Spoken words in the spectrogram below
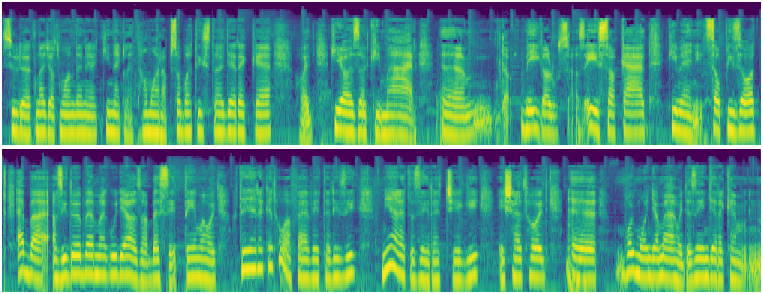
szülők nagyot mondani, hogy kinek lett hamarabb szabatiszta a gyereke, hogy ki az, aki már um, az éjszakát, ki mennyit szopizott. Ebben az időben meg ugye az a beszéd téma, hogy a te gyereket hova felvételizik, milyen lett az érettségi, és hát hogy uh-huh. eh, hogy mondjam el, hogy az én gyerekem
